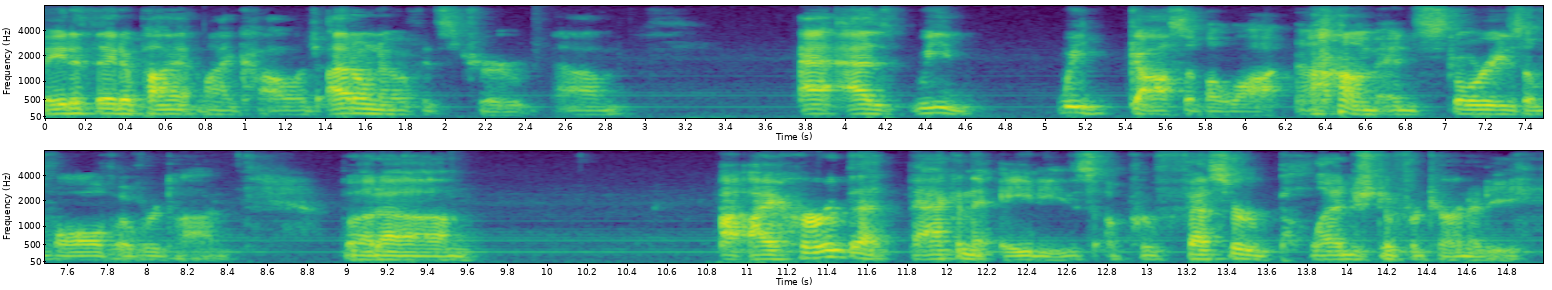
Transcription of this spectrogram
Beta Theta Pi at my college. I don't know if it's true. Um, as we we gossip a lot, um, and stories evolve over time. But um, I I heard that back in the '80s, a professor pledged a fraternity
